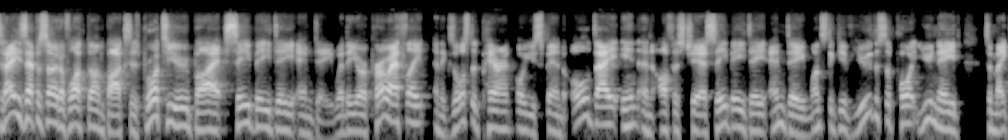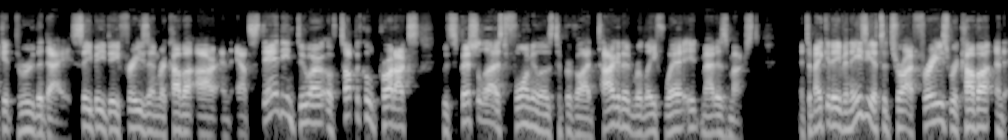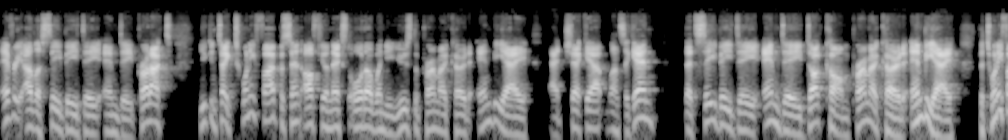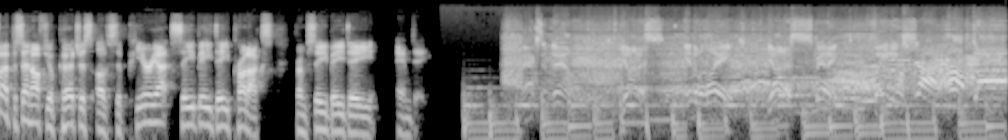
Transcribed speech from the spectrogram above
Today's episode of Locked On Bucks is brought to you by CBDMD. Whether you're a pro athlete, an exhausted parent, or you spend all day in an office chair, CBDMD wants to give you the support you need to make it through the day. CBD Freeze and Recover are an outstanding duo of topical products with specialized formulas to provide targeted relief where it matters most. And to make it even easier to try Freeze, Recover, and every other CBDMD product, you can take 25% off your next order when you use the promo code NBA at checkout. Once again, that's cbdmd.com, promo code NBA for 25% off your purchase of superior CBD products from CBDMD. Backs him down. Giannis into the lane. Giannis spinning. Fading shot. Up. Good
